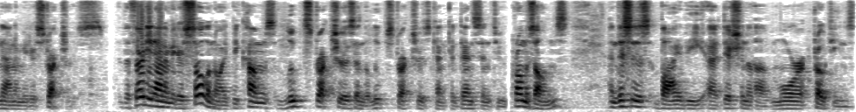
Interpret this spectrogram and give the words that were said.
nanometer structures. The 30 nanometer solenoid becomes looped structures, and the looped structures can condense into chromosomes. And this is by the addition of more proteins.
